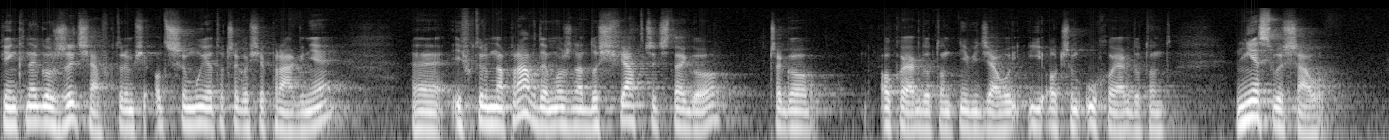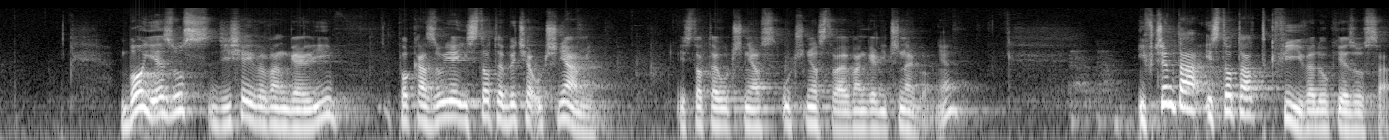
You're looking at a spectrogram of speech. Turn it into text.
pięknego życia, w którym się otrzymuje to, czego się pragnie e, i w którym naprawdę można doświadczyć tego, czego oko jak dotąd nie widziało i o czym ucho jak dotąd nie słyszało. Bo Jezus dzisiaj w Ewangelii pokazuje istotę bycia uczniami, istotę uczniostwa ewangelicznego. Nie? I w czym ta istota tkwi według Jezusa?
